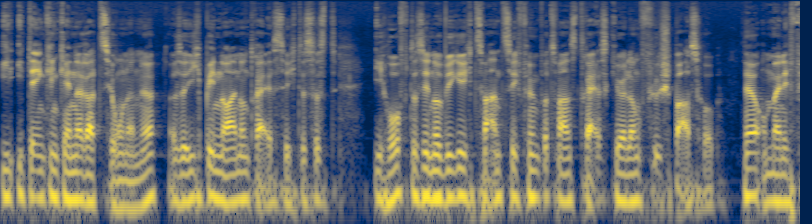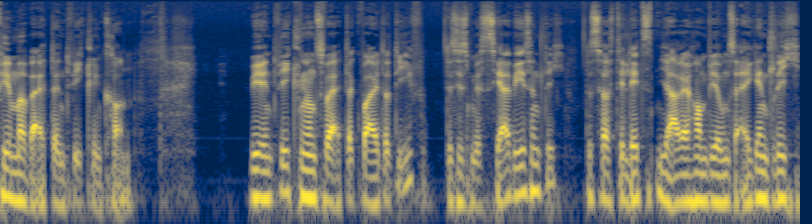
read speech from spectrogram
ich, ich denke in Generationen. Ja? Also ich bin 39, das heißt, ich hoffe, dass ich noch wirklich 20, 25, 30 Jahre lang viel Spaß habe ja, und meine Firma weiterentwickeln kann. Wir entwickeln uns weiter qualitativ. Das ist mir sehr wesentlich. Das heißt, die letzten Jahre haben wir uns eigentlich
